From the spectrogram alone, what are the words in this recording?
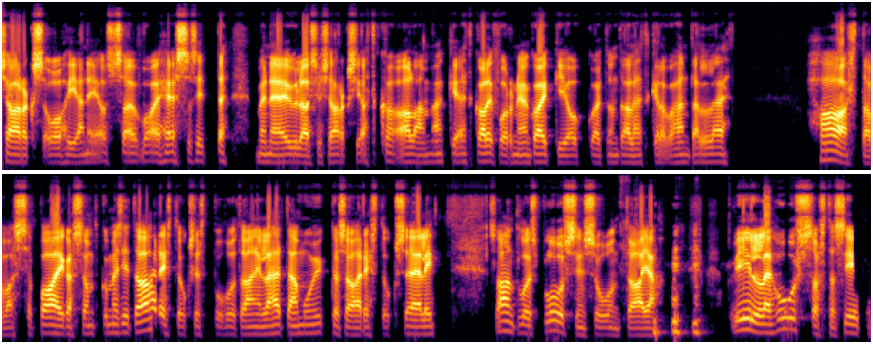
Sharks ohi ja ne jossain vaiheessa sitten menee ylös ja Sharks jatkaa alamäkeä. Että Kalifornian kaikki joukkueet on tällä hetkellä vähän tälleen haastavassa paikassa, mutta kun me siitä ahdistuksesta puhutaan, niin lähdetään mun ykkösahdistukseen, eli St. Louis Bluesin suuntaan, ja Ville Hussosta siitä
